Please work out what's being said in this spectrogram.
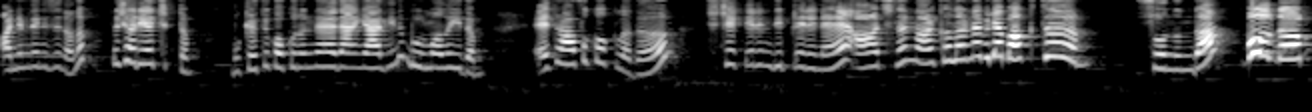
Annemden izin alıp dışarıya çıktım. Bu kötü kokunun nereden geldiğini bulmalıydım. Etrafı kokladım. Çiçeklerin diplerine, ağaçların arkalarına bile baktım. Sonunda buldum.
